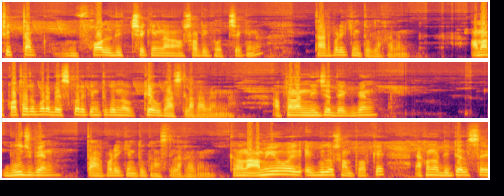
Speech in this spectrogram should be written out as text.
ঠিকঠাক ফল দিচ্ছে কি না সঠিক হচ্ছে কি না তারপরেই কিন্তু লাগাবেন। আমার কথার উপরে বেশ করে কিন্তু কোনো কেউ গাছ লাগাবেন না। আপনারা নিজে দেখবেন, বুঝবেন তারপরেই কিন্তু গাছ লাগাবেন। কারণ আমিও এগুলো সম্পর্কে এখনও ডিটেলসে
